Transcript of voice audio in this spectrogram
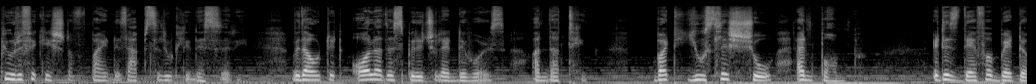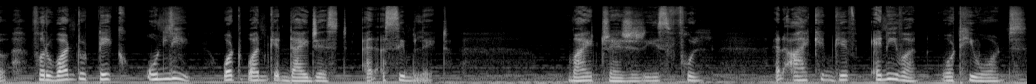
Purification of mind is absolutely necessary. Without it, all other spiritual endeavors are nothing but useless show and pomp. It is therefore better for one to take only what one can digest and assimilate. My treasury is full, and I can give anyone what he wants.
